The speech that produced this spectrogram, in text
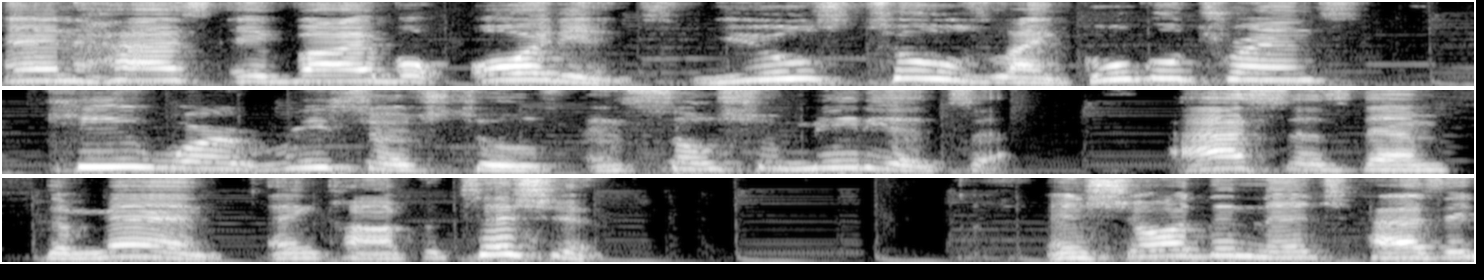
and has a viable audience. Use tools like Google Trends, keyword research tools, and social media to access them demand and competition. Ensure the niche has a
